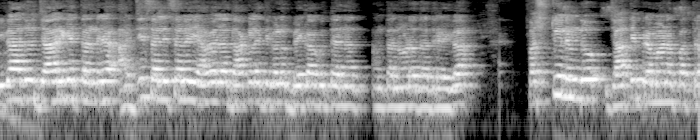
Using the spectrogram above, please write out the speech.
ಈಗ ಅದು ಜಾರಿಗೆ ತಂದ್ರೆ ಅರ್ಜಿ ಸಲ್ಲಿಸಲು ಯಾವೆಲ್ಲ ದಾಖಲಾತಿಗಳು ಬೇಕಾಗುತ್ತೆ ಅನ್ನೋ- ಅಂತ ನೋಡೋದಾದ್ರೆ ಈಗ ಫಸ್ಟ್ ನಿಮ್ದು ಜಾತಿ ಪ್ರಮಾಣ ಪತ್ರ,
